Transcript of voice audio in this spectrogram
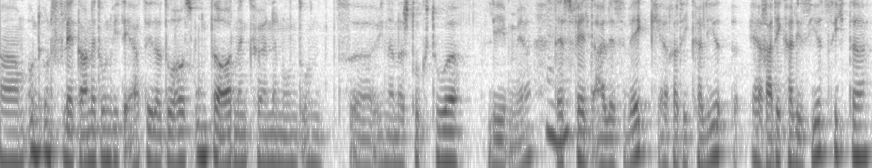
Ähm, und, und vielleicht auch nicht unwichtig, hat sich da durchaus unterordnen können und, und äh, in einer Struktur leben. Ja. Das fällt alles weg, er, er radikalisiert sich da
